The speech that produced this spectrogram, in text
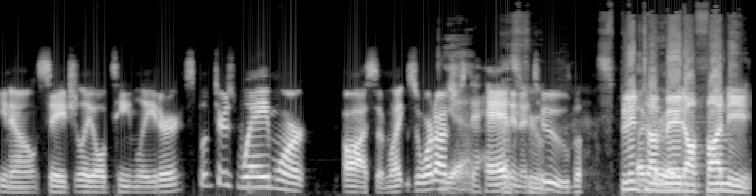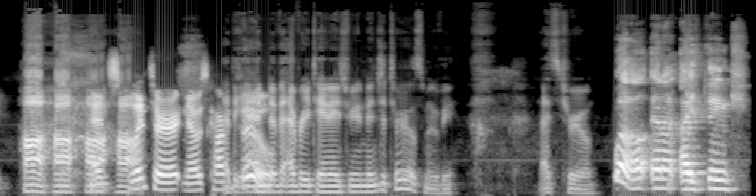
you know, sagely old team leader, Splinter's way more awesome. Like Zordon's Yeah, just a head in a true. tube, Splinter Agreed. made a funny. Ha ha ha and Splinter knows kung At the fu. end of every Teenage Mutant Ninja Turtles movie. That's true. Well, and I, I think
